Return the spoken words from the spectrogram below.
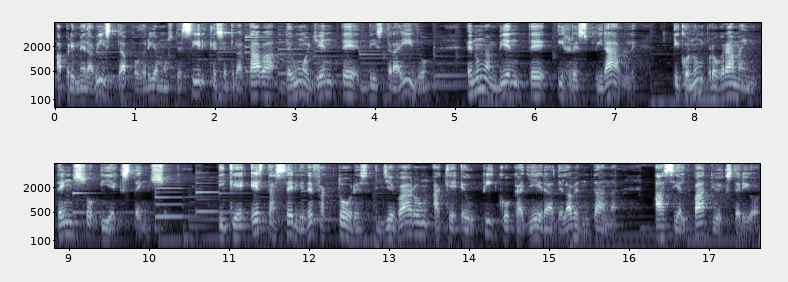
A primera vista podríamos decir que se trataba de un oyente distraído en un ambiente irrespirable y con un programa intenso y extenso, y que esta serie de factores llevaron a que Eutico cayera de la ventana hacia el patio exterior.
